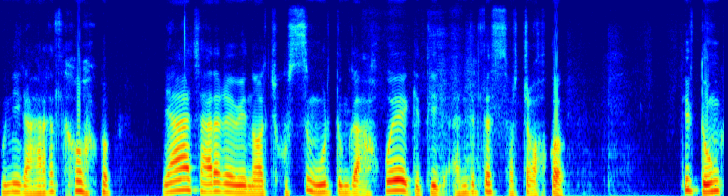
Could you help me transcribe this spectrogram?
хүнийг харгалах вэ? Яаж арга ивийг олж хүссэн үр дүнгээ авах вэ гэдгийг амьдралаас сурж байгаа байхгүй юу? Тэр дүнг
